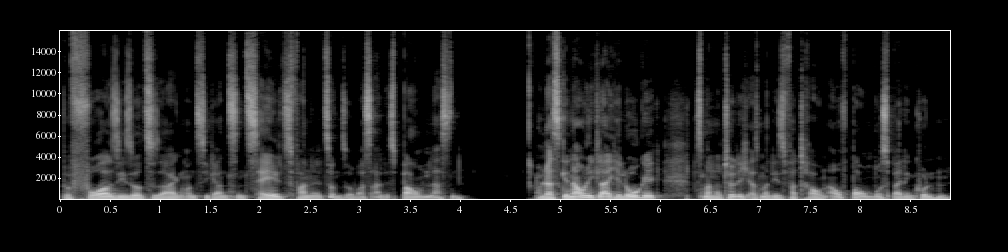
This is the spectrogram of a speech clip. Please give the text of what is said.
bevor sie sozusagen uns die ganzen Sales-Funnels und sowas alles bauen lassen. Und das ist genau die gleiche Logik, dass man natürlich erstmal dieses Vertrauen aufbauen muss bei den Kunden.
